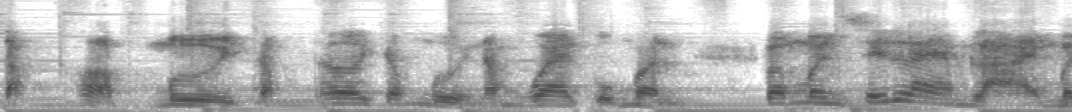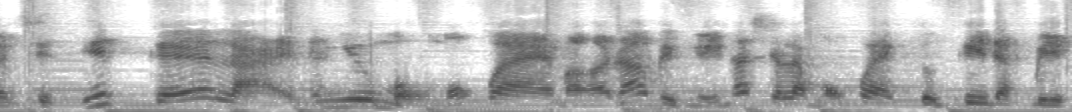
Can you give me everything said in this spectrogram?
tập hợp 10 tập thơ trong 10 năm qua của mình. Và mình sẽ làm lại mình sẽ thiết kế lại nó như một món quà mà ở đó việc nghĩ nó sẽ là món quà cực kỳ đặc biệt.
